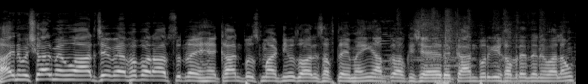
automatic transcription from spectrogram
हाय, नमस्कार, मैं हूँ आरजे वैभव और आप सुन रहे हैं कानपुर स्मार्ट न्यूज़ और इस हफ़्ते मैं ही आपको आपके शहर कानपुर की खबरें देने वाला हूँ।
